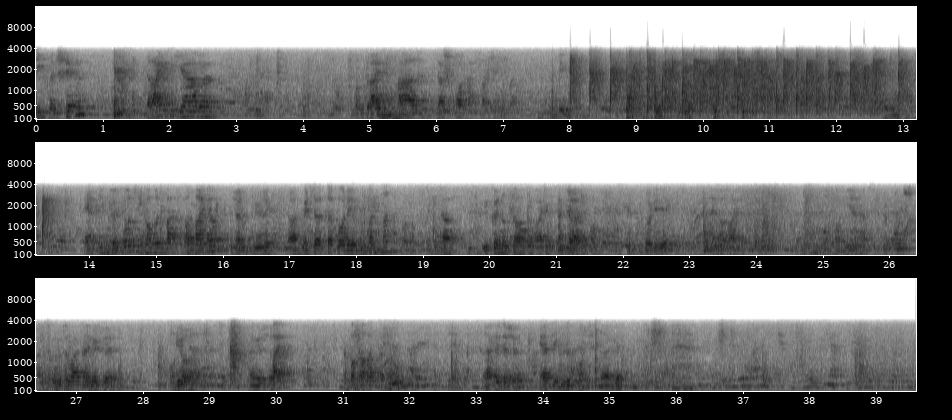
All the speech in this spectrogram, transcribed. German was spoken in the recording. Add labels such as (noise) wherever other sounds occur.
Siegfried Steffen, 30 Jahre und 30 Mal das Sportabzeichen gewonnen. Herzlichen Glückwunsch, ich hoffe, du machst noch weiter. Ja, natürlich. Ja. Willst du das da vor die Wand machen? Ja, wir können uns da auch weiter. Ja. Vor die... Einfach weiter. Auch von mir herzlichen Glückwunsch. Alles Und ja. Dankeschön. Da kommt noch was dazu. Danke, sehr schön. Herzlichen Glückwunsch. Danke.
